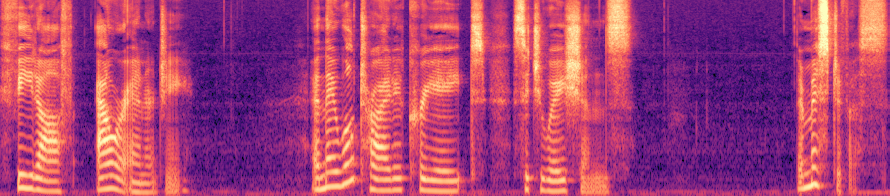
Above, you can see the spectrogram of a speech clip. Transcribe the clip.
feed off our energy, and they will try to create situations. They're mischievous.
